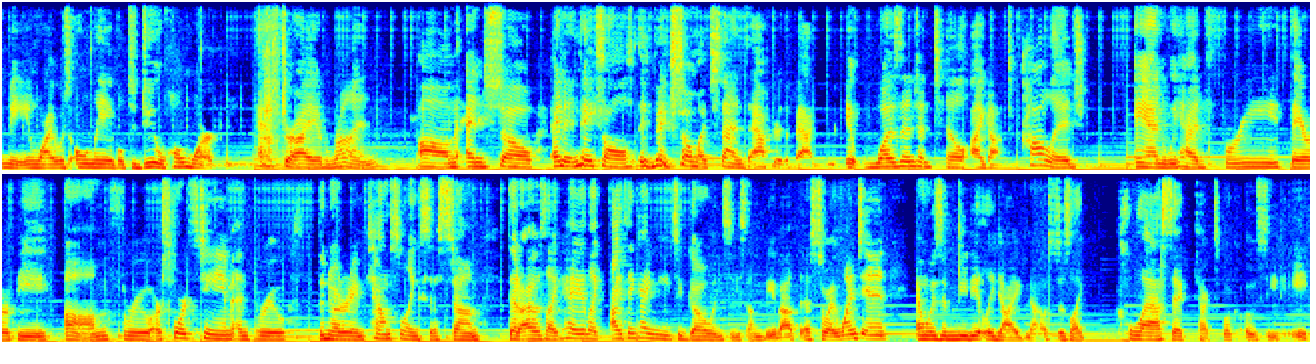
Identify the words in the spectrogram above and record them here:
me and why I was only able to do homework after I had run. Um, and so, and it makes all, it makes so much sense after the fact. It wasn't until I got to college and we had free therapy um, through our sports team and through the Notre Dame counseling system that I was like, hey, like, I think I need to go and see somebody about this. So I went in and was immediately diagnosed as like classic textbook OCD.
